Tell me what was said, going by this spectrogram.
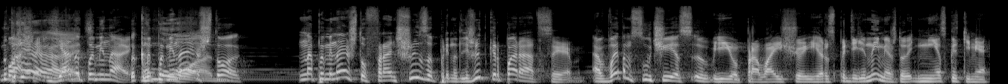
ну, Паша, блядь. я напоминаю, Да come on. напоминаю, что Напоминаю, что франшиза принадлежит корпорации. А в этом случае ее права еще и распределены между несколькими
